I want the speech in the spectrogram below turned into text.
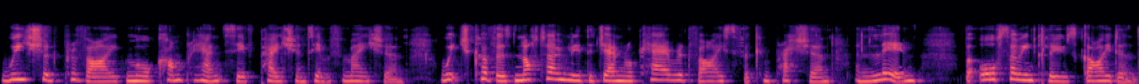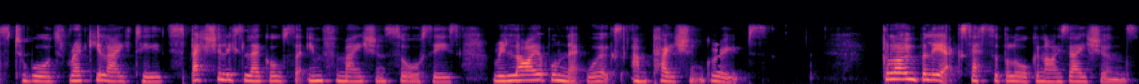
we should provide more comprehensive patient information, which covers not only the general care advice for compression and limb, but also includes guidance towards regulated specialist legal information sources, reliable networks and patient groups. Globally accessible organisations,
